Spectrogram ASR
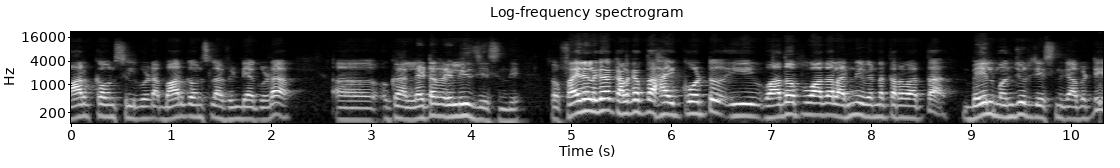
బార్ కౌన్సిల్ కూడా బార్ కౌన్సిల్ ఆఫ్ ఇండియా కూడా ఒక లెటర్ రిలీజ్ చేసింది. సో ఫైనల్గా కలకత్తా హైకోర్టు ఈ వాదోపవాదాలు అన్నీ విన్న తర్వాత బెయిల్ మంజూరు చేసింది కాబట్టి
